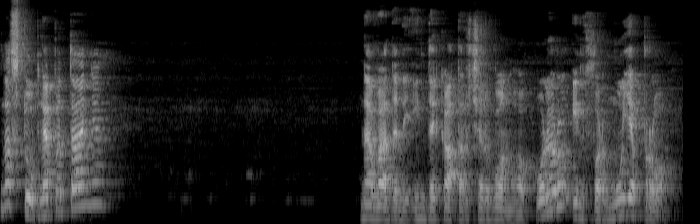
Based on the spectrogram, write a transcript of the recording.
Наступне питання. Наведений індикатор червоного кольору інформує про.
